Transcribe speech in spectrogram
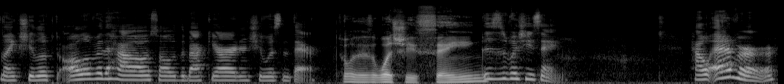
Like she looked all over the house, all over the backyard, and she wasn't there. So this is what she's saying. This is what she's saying. However,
